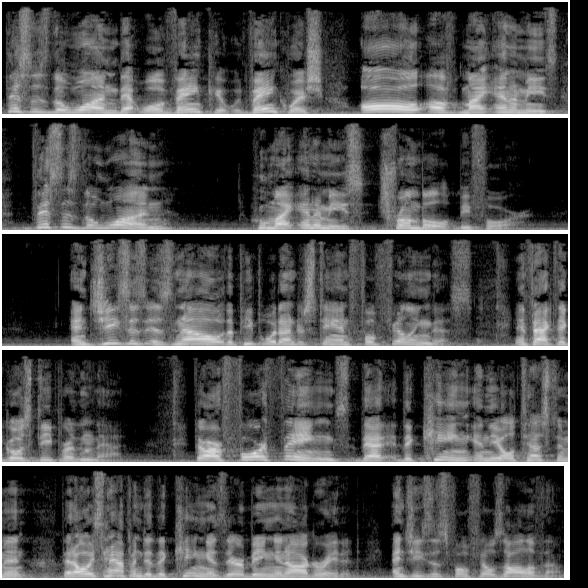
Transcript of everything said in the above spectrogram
This is the one that will vanquish all of my enemies. This is the one who my enemies tremble before. And Jesus is now, the people would understand, fulfilling this. In fact, it goes deeper than that. There are four things that the king in the Old Testament that always happened to the king as they were being inaugurated and Jesus fulfills all of them.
